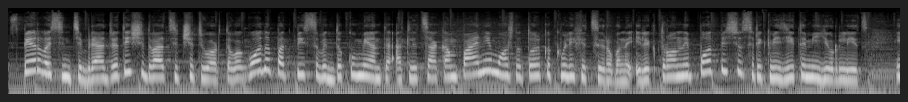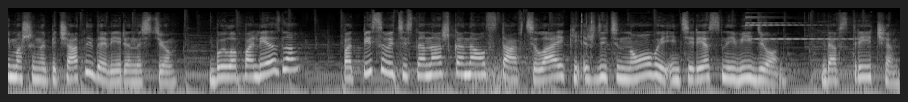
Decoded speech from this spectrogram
С 1 сентября 2024 года подписывать документы от лица компании можно только квалифицированной электронной подписью с реквизитами юрлиц и машинопечатной доверенностью. Было полезно? Подписывайтесь на наш канал, ставьте лайки и ждите новые интересные видео. До встречи!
